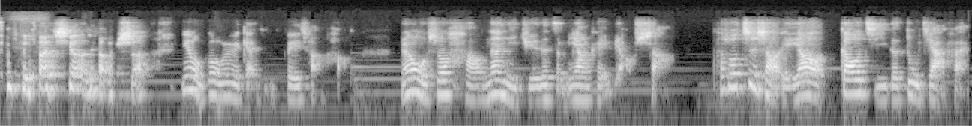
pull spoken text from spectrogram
他需要疗伤，因为我跟我妹妹感情非常好。然后我说好，那你觉得怎么样可以疗伤？她说至少也要高级的度假饭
